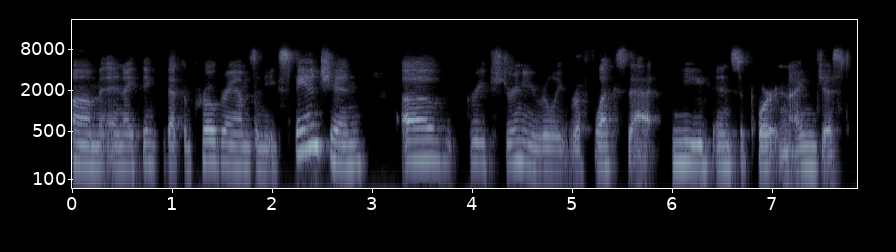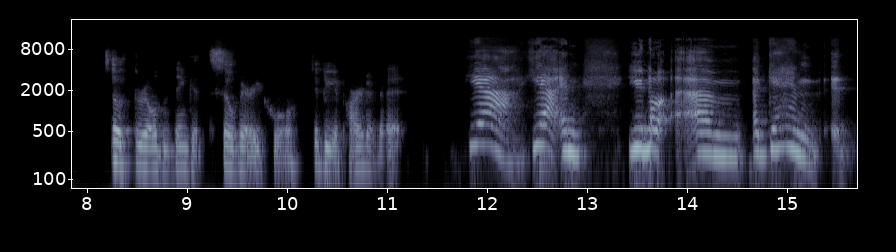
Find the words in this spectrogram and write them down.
Um, and I think that the programs and the expansion of Grief's Journey really reflects that need and support. And I'm just so thrilled and think it's so very cool to be a part of it. Yeah, yeah. And, you know, um, again, it,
